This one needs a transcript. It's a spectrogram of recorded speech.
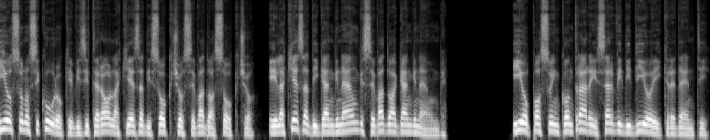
Io sono sicuro che visiterò la chiesa di Sokcho se vado a Sokcho, e la chiesa di Gangneung se vado a Gangneung. Io posso incontrare i servi di Dio e i credenti,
